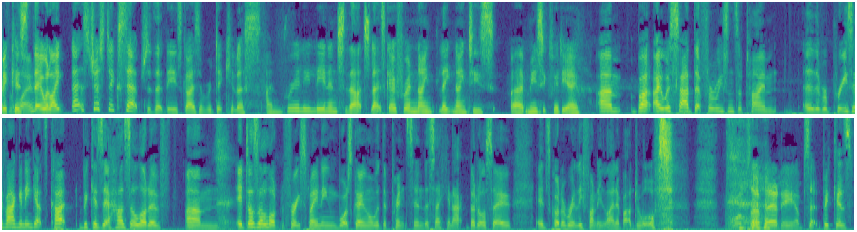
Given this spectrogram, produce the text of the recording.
because overblown. they were like, let's just accept that these guys are ridiculous and really lean into that. Let's go for a nine, late 90s uh, music video. Um, but I was sad that for reasons of time, uh, the reprise of Agony gets cut because it has a lot of. Um, it does a lot for explaining what's going on with the prince in the second act, but also it's got a really funny line about dwarves. dwarves are very upset because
